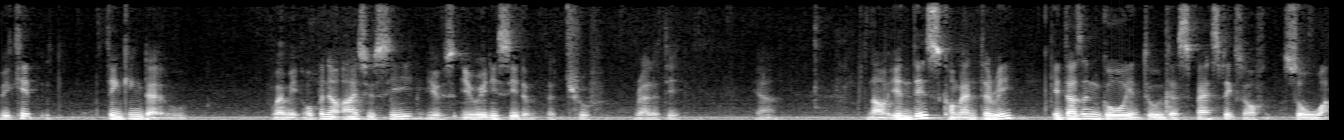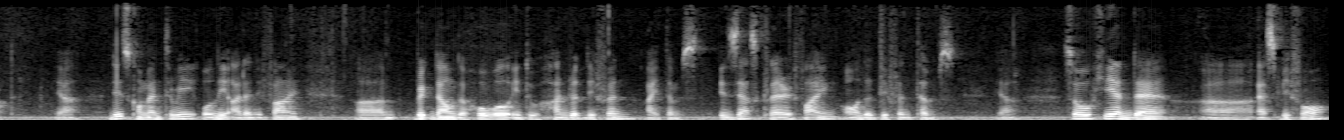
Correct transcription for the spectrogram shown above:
We keep thinking that when we open our eyes, you see, you, you already see the, the truth, reality. Yeah. Now in this commentary, it doesn't go into the specifics of so what. Yeah, this commentary only identify, uh, break down the whole world into hundred different items. It's just clarifying all the different terms. Yeah, so here and there, uh, as before,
